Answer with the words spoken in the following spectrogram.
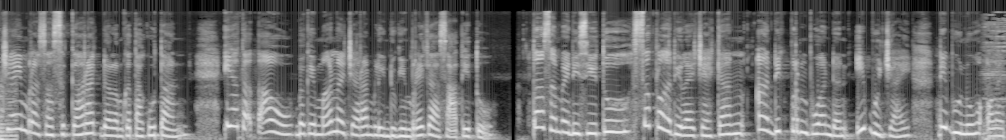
Jai merasa sekarat dalam ketakutan. Ia tak tahu bagaimana cara melindungi mereka saat itu. Tak sampai di situ, setelah dilecehkan, adik perempuan dan ibu Jai dibunuh oleh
